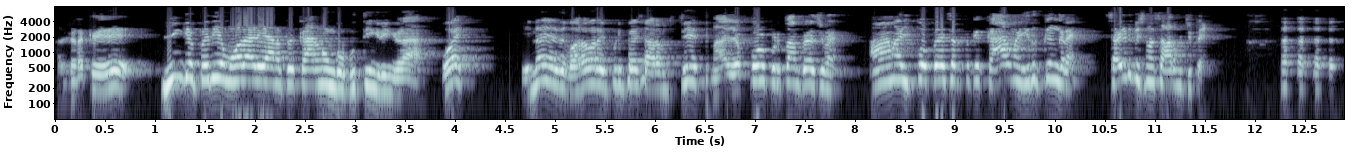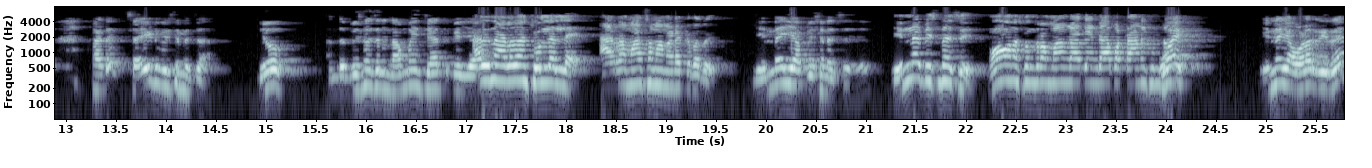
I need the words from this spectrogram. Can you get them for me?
அது கிடக்கு. நீங்க பெரிய முதலாளியானதுக்கு காரணம் உங்க புத்திங்கிறீங்களா? ஓய் என்ன இது வர வர இப்படி பேச ஆரம்பிச்சுட்டு? நான் எப்பவும் இப்படித்தான் பேசுவேன். ஆனா இப்போ பேசுறதுக்கு காரணம் இருக்குங்கிறேன். சைடு பிசினஸ் ஆரம்பிச்சுட்டேன். அட சைடு பிசினஸா யோ அந்த பிசினஸ்ல நம்மையும் சேர்த்துக்கையா அதனாலதான் சொல்லல. அரை மாசமா நடக்கிறது. என்னய்யா பிசினஸ் என்ன பிசினஸ் மோகன சுந்தரம் மாங்காய் தேங்காய் பட்டாணி சுந்தரம் என்னய்யா வளர்றீரு?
